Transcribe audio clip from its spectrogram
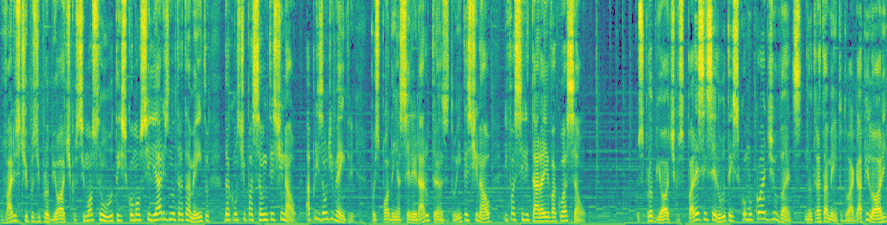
Vários tipos de probióticos se mostram úteis como auxiliares no tratamento da constipação intestinal, a prisão de ventre, pois podem acelerar o trânsito intestinal e facilitar a evacuação. Os probióticos parecem ser úteis como coadjuvantes no tratamento do H. pylori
